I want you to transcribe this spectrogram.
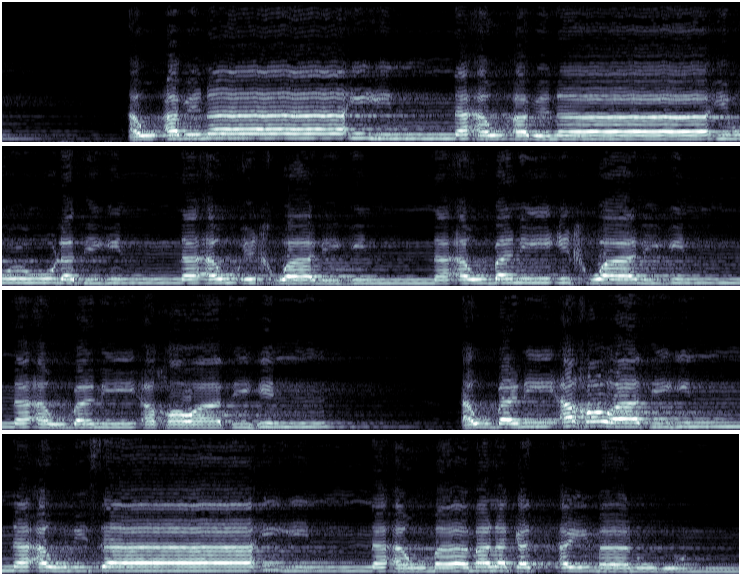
أو أبنائهن أو أبناء بعولتهن أو إخوانهن أو بني إخوانهن أو بني أخواتهن أو بني أخواتهن أو نسائهن أو ما ملكت أيمانهن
